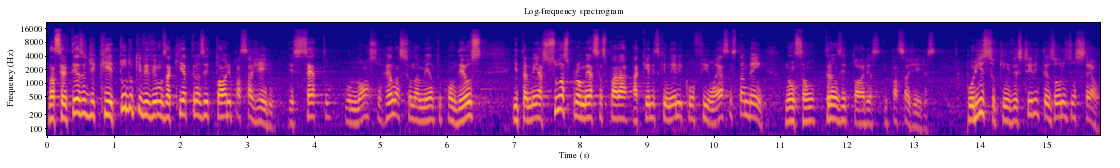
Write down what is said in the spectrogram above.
Na certeza de que tudo que vivemos aqui é transitório e passageiro, exceto o nosso relacionamento com Deus e também as suas promessas para aqueles que nele confiam. Essas também não são transitórias e passageiras. Por isso que investir em tesouros no céu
